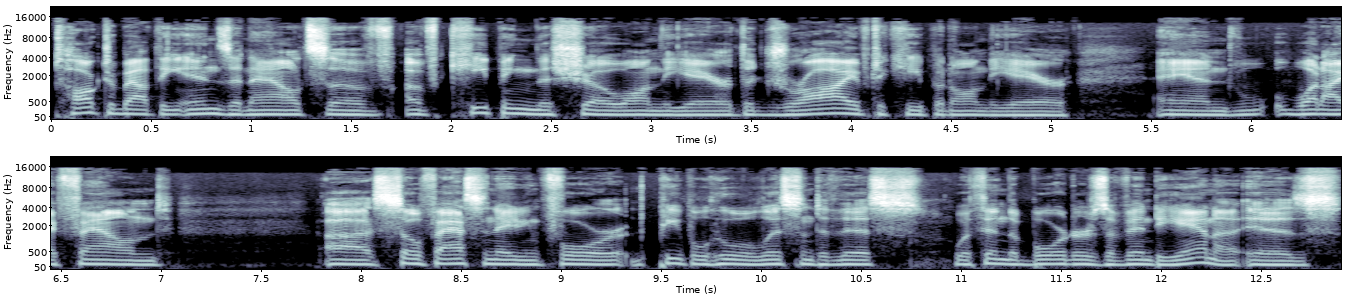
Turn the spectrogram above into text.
talked about the ins and outs of of keeping the show on the air, the drive to keep it on the air, and what I found. Uh, so fascinating for people who will listen to this within the borders of Indiana is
